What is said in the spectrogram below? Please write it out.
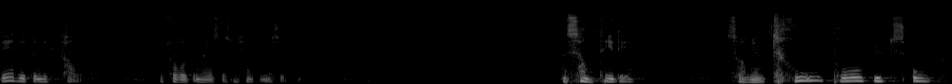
Det er ditt og mitt kall i forhold til mennesker som kjemper med sykdom. Men samtidig så har vi en tro på Guds ord.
